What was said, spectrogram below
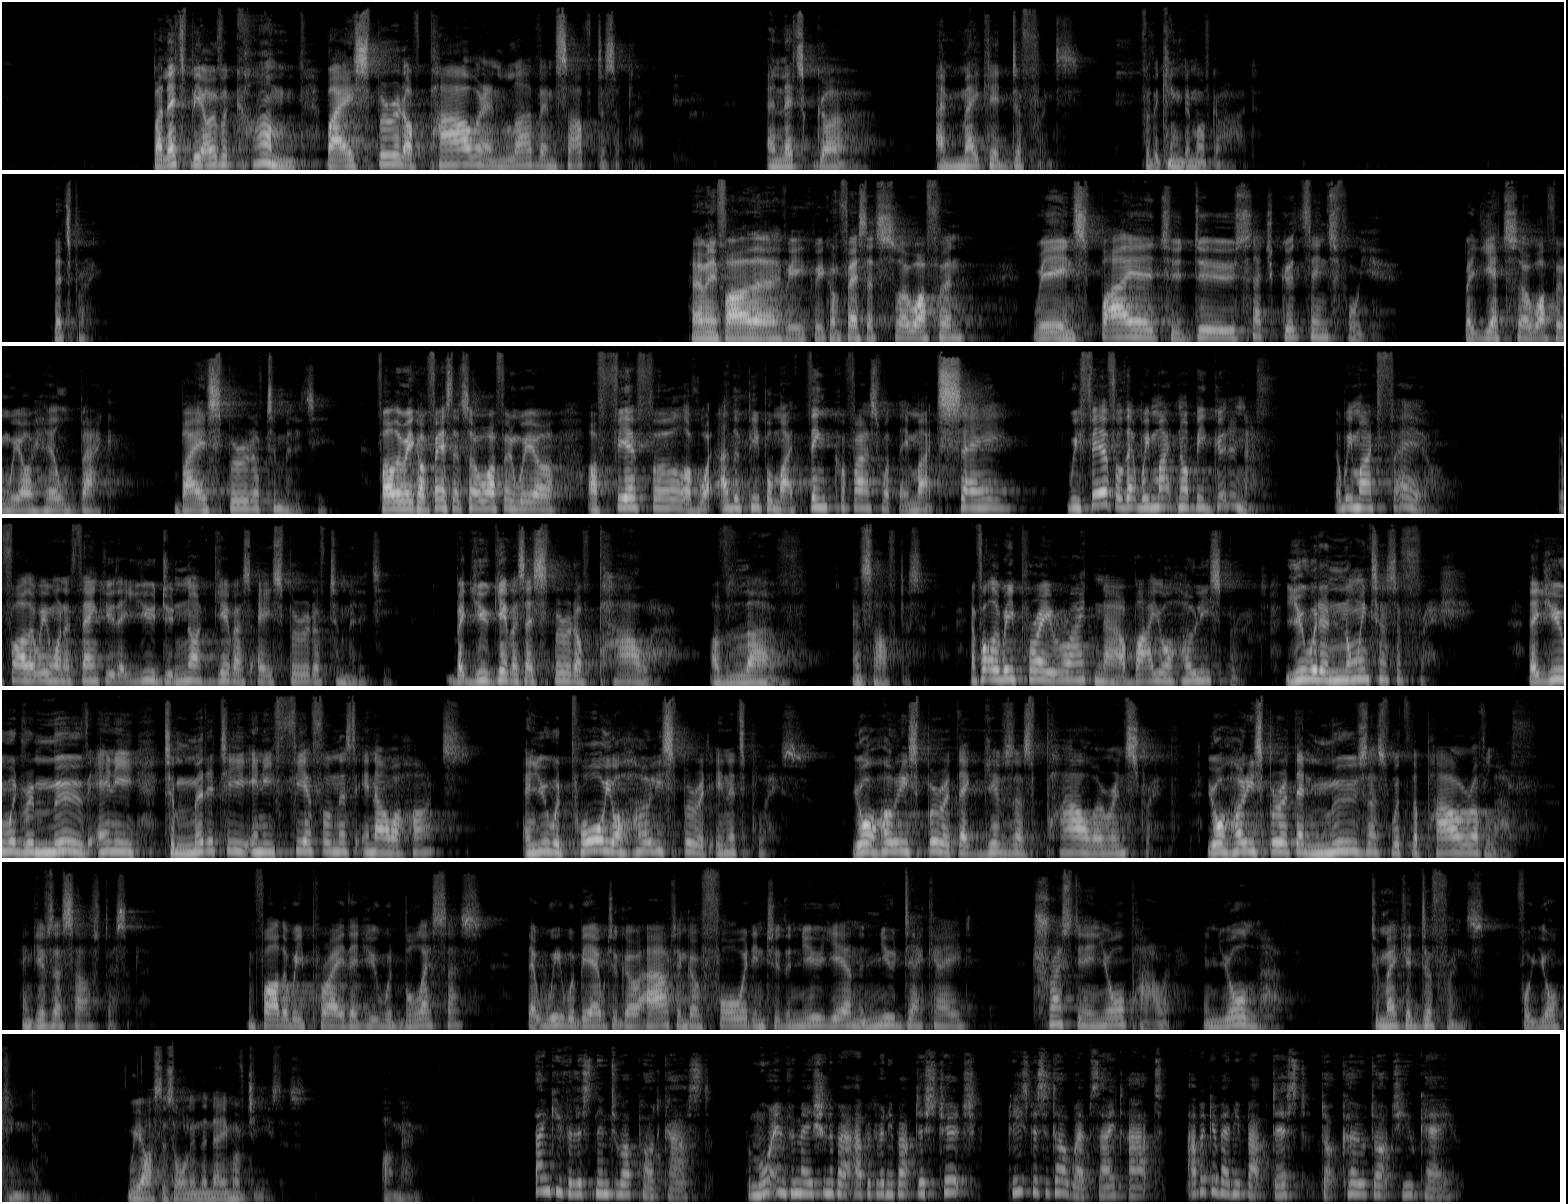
but let's be overcome by a spirit of power and love and self discipline. And let's go and make a difference for the kingdom of God. Let's pray. Heavenly Father, we, we confess that so often we're inspired to do such good things for you, but yet so often we are held back by a spirit of timidity. Father, we confess that so often we are, are fearful of what other people might think of us, what they might say. We're fearful that we might not be good enough, that we might fail. But Father, we want to thank you that you do not give us a spirit of timidity but you give us a spirit of power, of love, and self discipline. And Father, we pray right now by your Holy Spirit, you would anoint us afresh, that you would remove any timidity, any fearfulness in our hearts, and you would pour your Holy Spirit in its place. Your Holy Spirit that gives us power and strength. Your Holy Spirit that moves us with the power of love and gives us self discipline. And Father, we pray that you would bless us, that we would be able to go out and go forward into the new year and the new decade, trusting in your power and your love to make a difference for your kingdom. We ask this all in the name of Jesus. Amen. Thank you for listening to our podcast. For more information about Abergavenny Baptist Church, please visit our website at abergavennybaptist.co.uk.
